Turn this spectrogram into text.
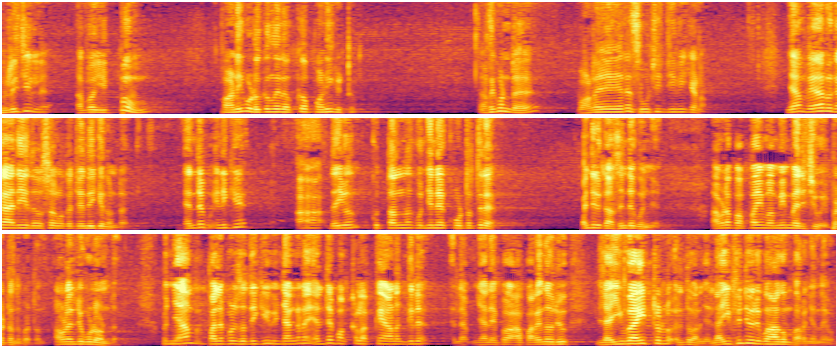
വിളിച്ചില്ല. അപ്പോൾ ഇപ്പം പണി കൊടുക്കുന്നതിനൊക്കെ പണി കിട്ടും. അതുകൊണ്ട് വളരെ സൂക്ഷിച്ച് ജീവിക്കണം. ഞാൻ വേറൊരു കാര്യം ഈ ദിവസങ്ങളൊക്കെ ചിന്തിക്കുന്നുണ്ട്. എന്റെ എനിക്ക് ആ ദൈവം തന്ന കുഞ്ഞിനെ കൂട്ടത്തിൽ എന്റെ ഒരു കസിന്റെ കുഞ്ഞ് അവിടെ പപ്പയും മമ്മിയും മരിച്ചുപോയി പെട്ടെന്ന് പെട്ടെന്ന്. അവൾ എന്റെ കൂടെ ഉണ്ട്. അപ്പം ഞാൻ പലപ്പോഴും ശ്രദ്ധിക്കും ഞങ്ങളുടെ എന്റെ മക്കളൊക്കെ ആണെങ്കിൽ അല്ല ഞാനിപ്പോൾ ആ പറയുന്ന ഒരു ലൈവായിട്ടുള്ള എന്ത് പറഞ്ഞ ലൈഫിന്റെ ഒരു ഭാഗം പറഞ്ഞതേ ഉള്ളൂ.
